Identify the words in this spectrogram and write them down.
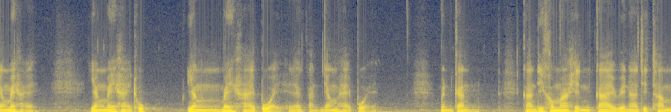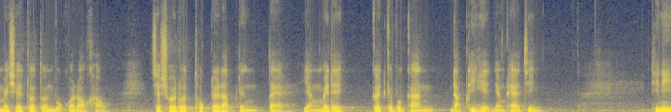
ยังไม่หาย ยังไม่หายทุกข์ยังไม่หายป่วยเช่นกัน ยังไม่หายป่วย เหมือนกัน การที่เข้ามาเห็นกายเวนาจิตธรรมไม่ใช่ตัวตนบุคคลเราเขา จะช่วยลดทุกข์ระดับหนึ่ง แต่ยังไม่ได้เกิดกระบวนการดับที่เหตุอย่างแท้จริง ทีนี้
